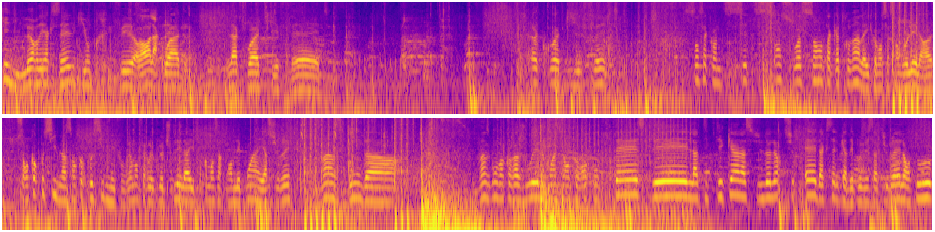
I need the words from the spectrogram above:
Kenny, l'heure des Axel qui ont fait. Oh la quad. La quad qui est faite. La quad qui est faite. 157, 160 à 80 là il commence à s'envoler là. C'est encore possible hein, c'est encore possible mais il faut vraiment faire le clutch play là. Il faut commencer à reprendre les points et assurer 20 secondes à 20 secondes encore à jouer, le point est encore en contest. Et la petite TK là, de l'heure sur Ed, Axel qui a déposé sa turelle en tout,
